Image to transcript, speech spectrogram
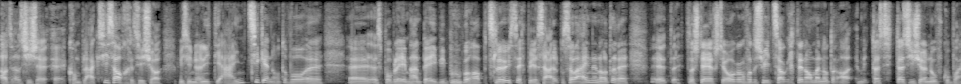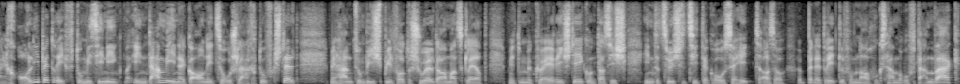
Also es ist eine, eine, komplexe Sache. Es ist ja, wir sind ja nicht die Einzigen, oder, die äh, äh, ein Problem haben, Babyboomer abzulösen. Ich bin ja selber so einer, oder? Äh, der stärkste Jahrgang von der Schweiz, sage ich den Namen, oder? Ah, das, das ist ja eine Aufgabe, die eigentlich alle betrifft. Und wir sind in, in dem Sinne gar nicht so schlecht aufgestellt. Wir haben zum Beispiel von der Schule damals gelernt mit einem Quereinstieg und das ist in der Zwischenzeit ein grosser Hit. Also etwa ein Drittel vom Nachwuchs haben wir auf dem Weg.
